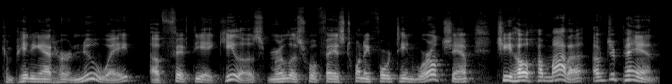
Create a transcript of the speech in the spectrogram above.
Competing at her new weight of 58 kilos, Maroulis will face 2014 world champ Chiho Hamada of Japan.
